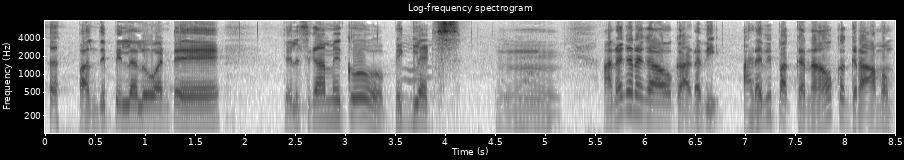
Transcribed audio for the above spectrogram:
పంది పిల్లలు అంటే తెలుసుగా మీకు? పిగ్లెట్స్. అనగనగా ఒక అడవి అడవి పక్కన ఒక గ్రామం.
